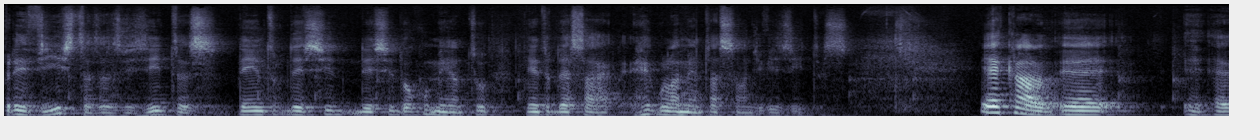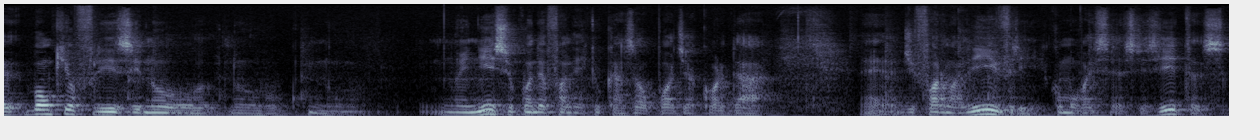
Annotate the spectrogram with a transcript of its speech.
previstas as visitas dentro desse, desse documento, dentro dessa regulamentação de visitas. É claro, é, é, é bom que eu frise no, no, no, no início, quando eu falei que o casal pode acordar é, de forma livre, como vai ser as visitas,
